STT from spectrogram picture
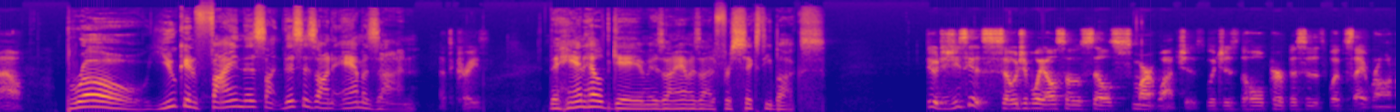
Wow, Bro, you can find this on this is on Amazon. that's crazy. The handheld game is on Amazon for 60 bucks. Dude, did you see that Soulja Boy also sells smartwatches, which is the whole purpose of this website we're on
